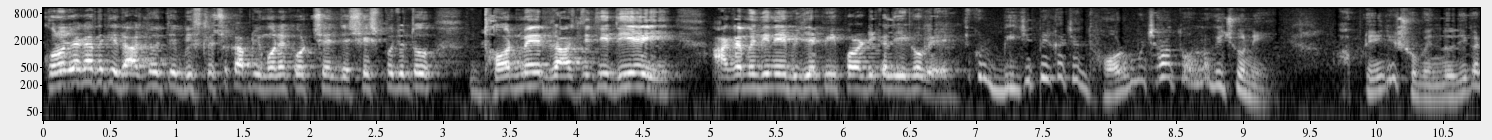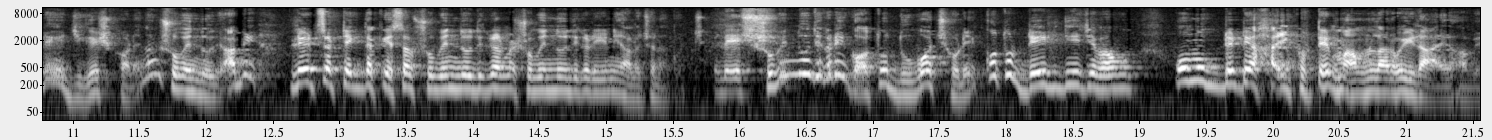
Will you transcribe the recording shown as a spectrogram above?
কোনো জায়গা থেকে রাজনৈতিক বিশ্লেষক আপনি মনে করছেন যে শেষ পর্যন্ত ধর্মের রাজনীতি দিয়েই আগামী দিনে বিজেপি পলিটিক্যালি এগোবে? দেখুন বিজেপির কাছে ধর্ম ছাড়া তো অন্য কিছু নেই। আপনি যদি শুভেন্দু অধিকারীকে জিজ্ঞেস করেন শুভেন্দু আপনি লেটস আর take the case of Suvendu Adhikari আমরা শুভেন্দু অধিকারী নিয়ে আলোচনা করছি। শুভেন্দু অধিকারী গত দু বছরে কত ডেট দিয়েছে ভাবুন অমুক ডেটে হাইকোর্টে মামলার ওই রায় হবে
